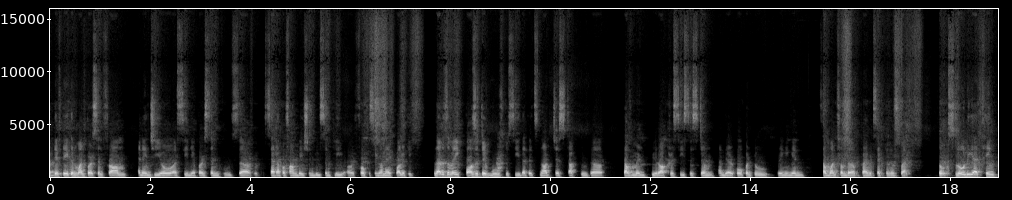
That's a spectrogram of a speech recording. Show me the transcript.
but they've taken one person from an NGO, a senior person who's uh, set up a foundation recently or focusing on air quality. So that is a very positive move to see that it's not just stuck to the government bureaucracy system and they're open to bringing in someone from the private sector as well. So slowly, I think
